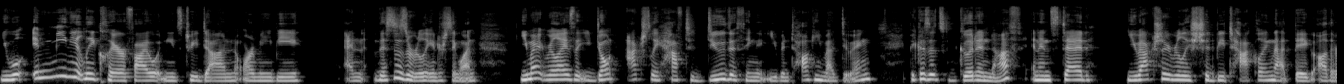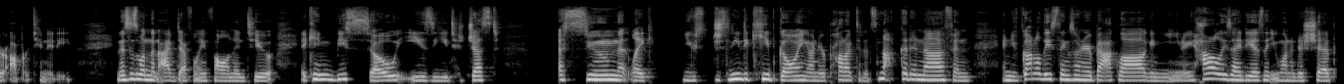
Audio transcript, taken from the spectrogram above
You will immediately clarify what needs to be done, or maybe, and this is a really interesting one, you might realize that you don't actually have to do the thing that you've been talking about doing because it's good enough. And instead, you actually really should be tackling that big other opportunity. And this is one that I've definitely fallen into. It can be so easy to just assume that, like, you just need to keep going on your product and it's not good enough and and you've got all these things on your backlog and you know you had all these ideas that you wanted to ship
